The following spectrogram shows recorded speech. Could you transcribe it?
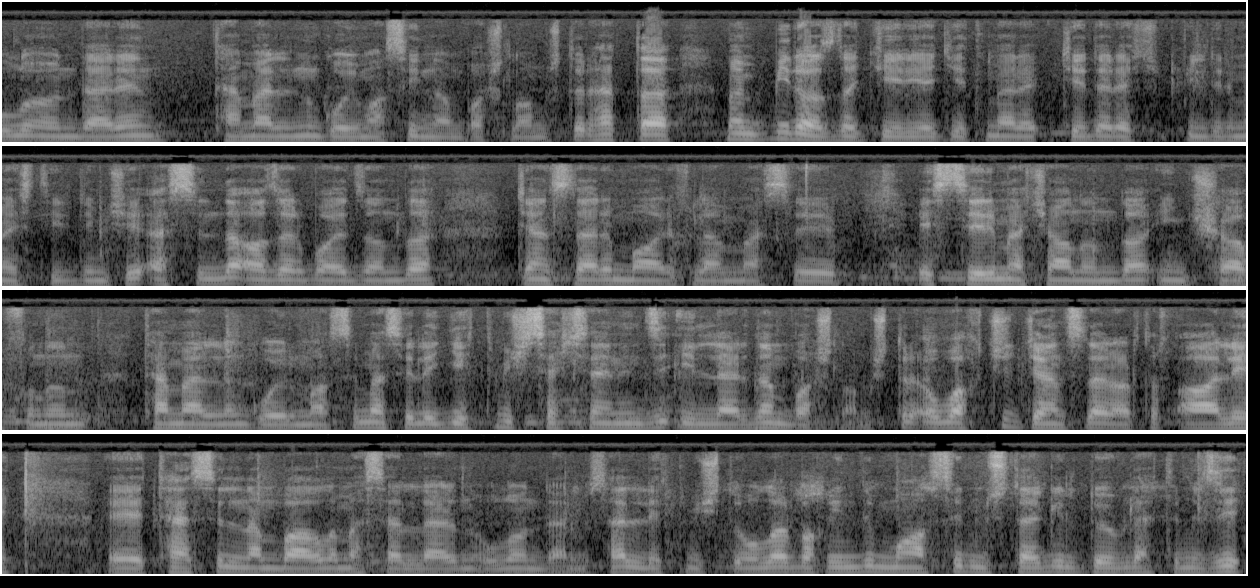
Ulu Öndərin təməlinin qoyması ilə başlamışdır. Hətta mən biraz da geriyə getmərək, gedərək bildirmək istəyirdim ki, əslində Azərbaycanda gənclərin maariflənməsi, SSR məkanında inkişafının təməlinin qoyulması məsələ 70-80-ci illərdən başlamışdır. O vaxtki gənclər artıq ali e, təhsillə bağlı məsələlərini Ulu Öndərimiz həll etmişdi. Onlar bax indi müasir müstəqil dövlətimizi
